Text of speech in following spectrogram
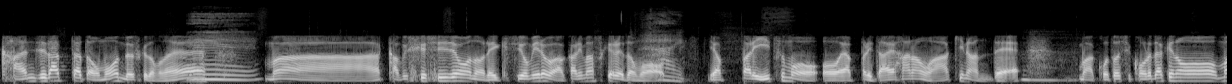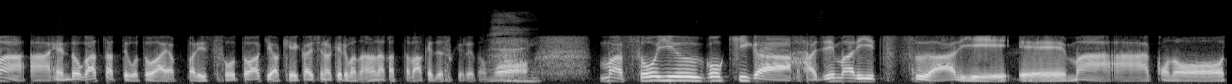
感じだったと思うんですけどもね。えー、まあ、株式市場の歴史を見ればわかりますけれども、はい、やっぱりいつも、やっぱり大波乱は秋なんで、うん。まあ今年これだけの、まあ、変動があったってことは、やっぱり相当秋は警戒しなければならなかったわけですけれども、はい、まあそういう動きが始まりつつあり、えー、まあ、この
